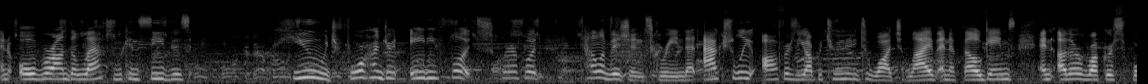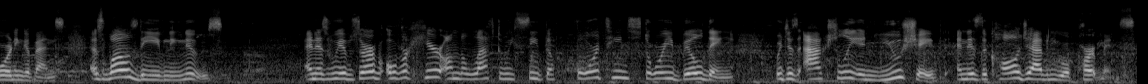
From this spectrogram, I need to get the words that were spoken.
And over on the left, we can see this huge 480 foot square foot television screen that actually offers the opportunity to watch live NFL games and other Rutgers sporting events, as well as the evening news. And as we observe over here on the left, we see the 14-story building, which is actually in U-shaped and is the College Avenue Apartments.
